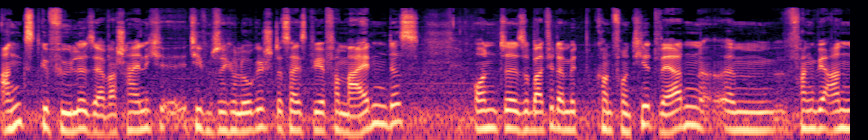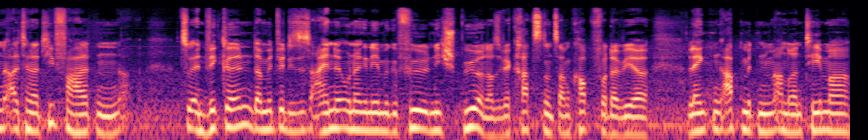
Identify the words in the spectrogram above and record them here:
Angstgefühle, sehr wahrscheinlich äh, tiefenpsychologisch. Das heißt, wir vermeiden das. Und äh, sobald wir damit konfrontiert werden, ähm, fangen wir an, Alternativverhalten zu entwickeln, damit wir dieses eine unangenehme Gefühl nicht spüren. Also wir kratzen uns am Kopf oder wir lenken ab mit einem anderen Thema.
